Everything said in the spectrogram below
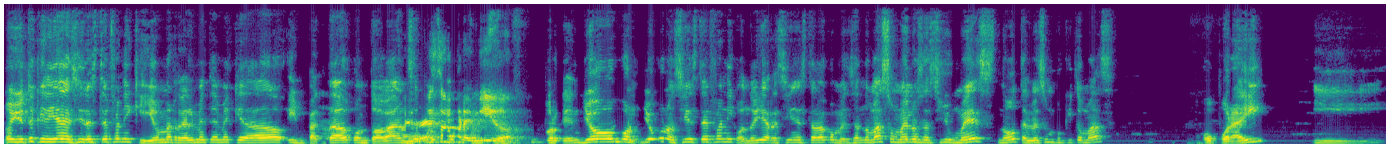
No, yo te quería decir, Stephanie, que yo me, realmente me he quedado impactado con tu avance. Me he sorprendido. Porque yo, yo conocí a Stephanie cuando ella recién estaba comenzando, más o menos hace un mes, ¿no? Tal vez un poquito más, o por ahí, y,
